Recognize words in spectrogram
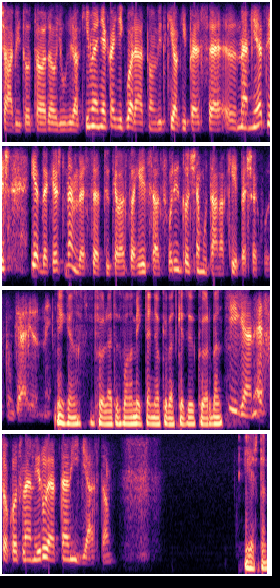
csábított arra, hogy újra kimenjek. Egyik barátom vitt ki, aki persze nem nyert, és érdekes, nem vesztettük el azt a 700 forintot, sem utána képesek voltunk eljönni. Igen, ezt föl lehetett volna még tenni a következő körben. Igen, ez szokott lenni, ruletten így jártam. Értem.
